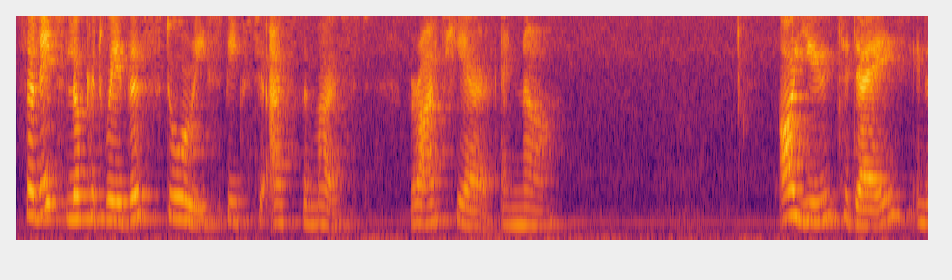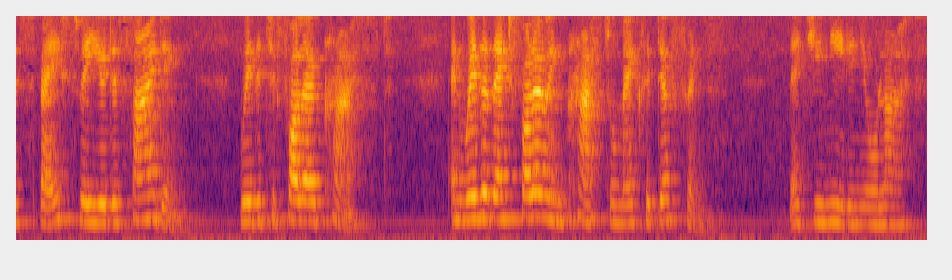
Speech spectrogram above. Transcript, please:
So let's look at where this story speaks to us the most, right here and now. Are you today in a space where you're deciding whether to follow Christ and whether that following Christ will make the difference that you need in your life?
